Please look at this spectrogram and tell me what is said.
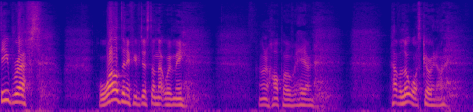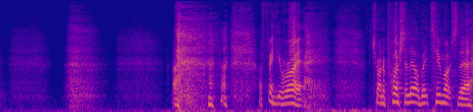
Deep breaths. Well done if you've just done that with me. I'm going to hop over here and have a look what's going on. I think you're right. Trying to push a little bit too much there.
